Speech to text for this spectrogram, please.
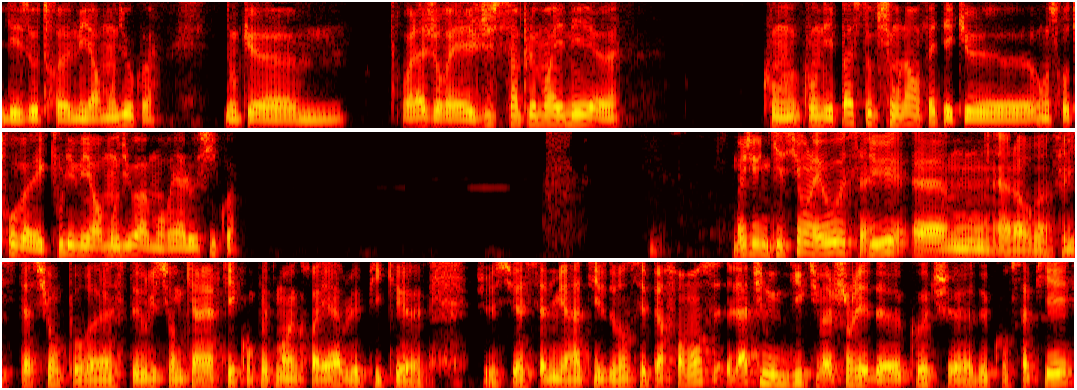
les autres meilleurs mondiaux, quoi. Donc voilà, j'aurais juste simplement aimé qu'on n'ait pas cette option là en fait et que on se retrouve avec tous les meilleurs mondiaux à Montréal aussi quoi. Moi j'ai une question Léo, salut. Euh, alors ben, félicitations pour euh, cette évolution de carrière qui est complètement incroyable et puis que je suis assez admiratif devant ces performances. Là tu nous dis que tu vas changer de coach euh, de course à pied.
